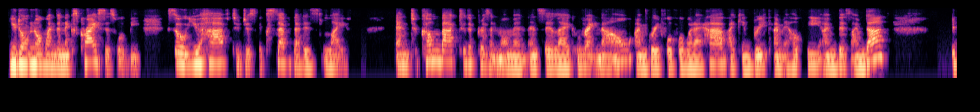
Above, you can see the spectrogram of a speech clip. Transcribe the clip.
You don't know when the next crisis will be. So you have to just accept that is life and to come back to the present moment and say like right now i'm grateful for what i have i can breathe i'm healthy i'm this i'm that it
